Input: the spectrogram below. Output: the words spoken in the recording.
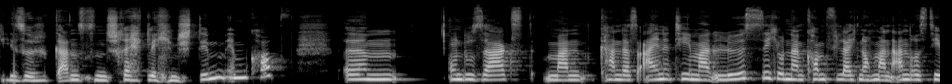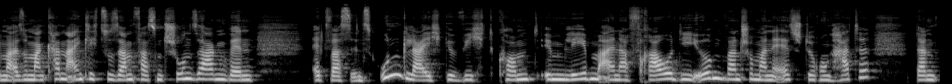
diese ganzen schrecklichen Stimmen im Kopf. Ähm, und du sagst, man kann das eine Thema löst sich und dann kommt vielleicht noch mal ein anderes Thema. Also man kann eigentlich zusammenfassend schon sagen, wenn etwas ins Ungleichgewicht kommt im Leben einer Frau, die irgendwann schon mal eine Essstörung hatte, dann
